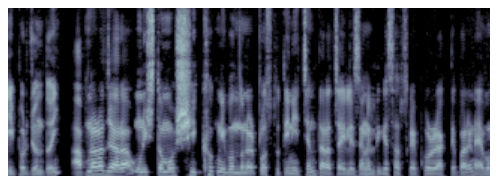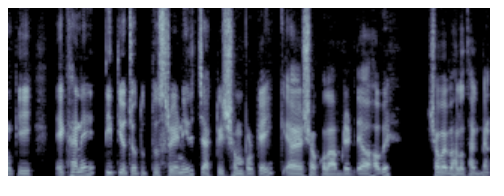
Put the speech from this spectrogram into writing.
এই পর্যন্তই। আপনারা যারা উনিশতম শিক্ষক নিবন্ধনের প্রস্তুতি নিচ্ছেন, তারা চাইলে চ্যানেলটিকে সাবস্ক্রাইব করে রাখতে পারেন এবং কি এখানে তৃতীয়, চতুর্থ শ্রেণির চাকরির সম্পর্কেই সকল আপডেট দেওয়া হবে। সবাই ভালো থাকবেন।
